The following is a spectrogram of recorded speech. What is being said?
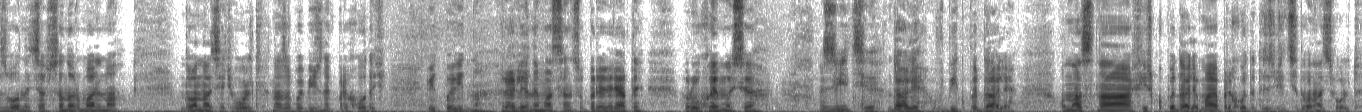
дзвониться, все нормально. 12 вольт на запобіжник приходить. Відповідно, реле нема сенсу перевіряти. Рухаємося звідси далі в бік педалі. У нас на фішку педалі має приходити звідси 12 вольт.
